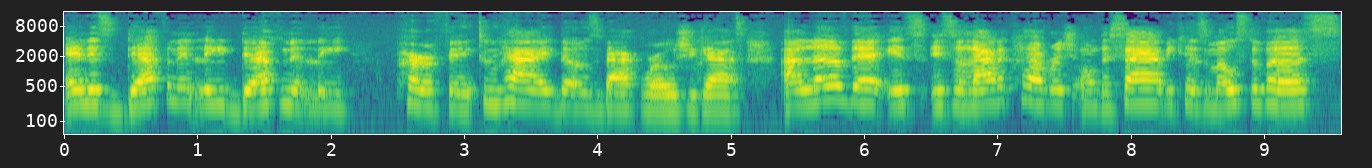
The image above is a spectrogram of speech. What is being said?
and it's definitely definitely perfect to hide those back rows you guys. I love that it's it's a lot of coverage on the side because most of us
